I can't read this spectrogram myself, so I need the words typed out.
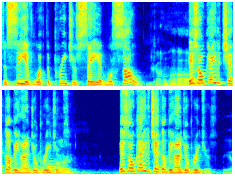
to see if what the preacher said was so. Come on. It's okay to check up behind your Come preachers. on. It's okay to check up behind your preachers. Yep.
